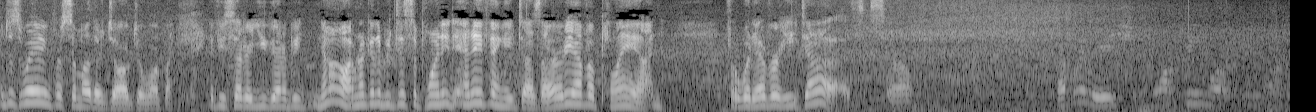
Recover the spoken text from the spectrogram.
I'm just waiting for some other dog to walk by. If you said, Are you going to be? No, I'm not going to be disappointed in anything he does. I already have a plan for whatever he does. So, got my leash and walking, walking, walking.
